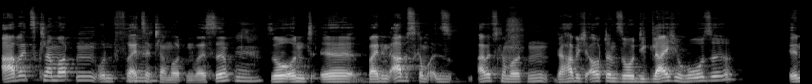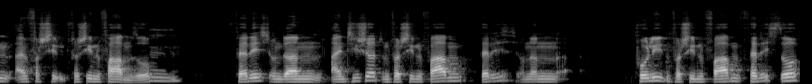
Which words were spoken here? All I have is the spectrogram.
Arbeitsklamotten und Freizeitklamotten, mhm. weißt du? Mhm. So und äh, bei den Arbeitsklamotten, also Arbeitsklamotten, da habe ich auch dann so die gleiche Hose in verschiedenen verschiedenen Farben so. Mhm. Fertig und dann ein T-Shirt in verschiedenen Farben, fertig und dann Pulli in verschiedenen Farben, fertig so.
